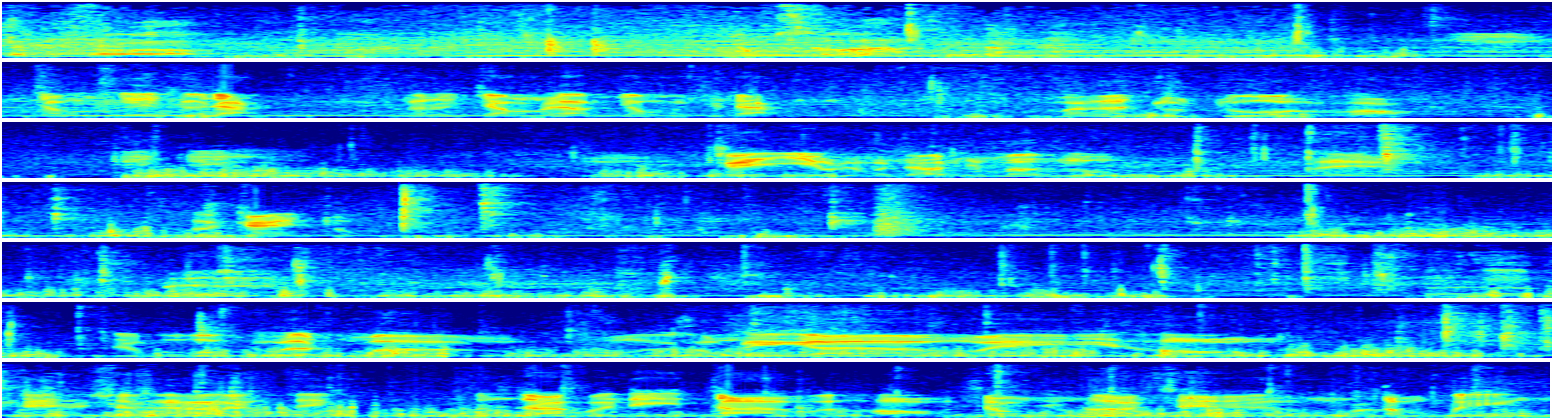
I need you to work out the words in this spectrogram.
chấm sữa chấm sữa à sữa đặc nè ừ, giống như sữa đặc mà nó chấm làm giống như sữa đặc mà nó chua chua ngọt ngọt kỳ. ừ, cay nhiều thì mình đỡ thêm bớt luôn. Này hơi cay một chút. Nếu có bút du lịch mà mọi người không đi ra ngoài hòn thì sự là đáng tiếc chúng ta phải đi tàu ở hòn xong chúng ta sẽ tắm biển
